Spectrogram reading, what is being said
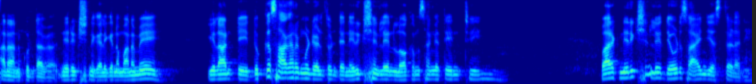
అని అనుకుంటాము నిరీక్షణ కలిగిన మనమే ఇలాంటి దుఃఖ సాగరం గుండా వెళ్తుంటే నిరీక్షణ లేని లోకం సంగతి ఏంటి? వారికి నిరీక్షణ లేదు దేవుడు సాయం చేస్తాడని.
